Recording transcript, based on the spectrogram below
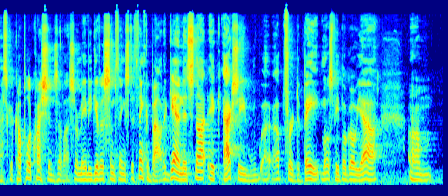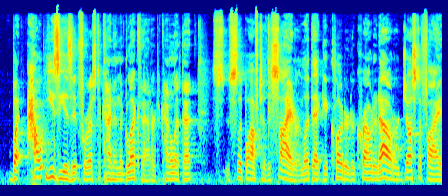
ask a couple of questions of us, or maybe give us some things to think about. Again, it's not it actually uh, up for debate. Most people go, yeah. Um, but how easy is it for us to kind of neglect that or to kind of let that s- slip off to the side or let that get cluttered or crowded out or justify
